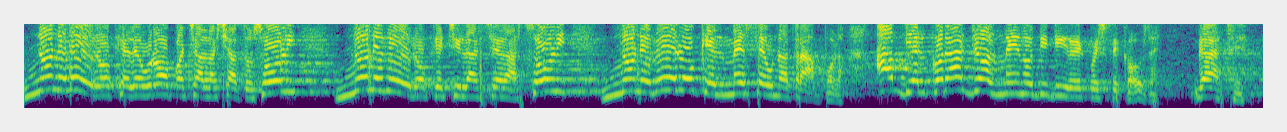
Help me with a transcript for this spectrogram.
Non è vero che l'Europa ci ha lasciato soli, non è vero che ci lascerà soli, non è vero che il MES è una trappola. Abbia il coraggio almeno di dire queste cose. Grazie.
